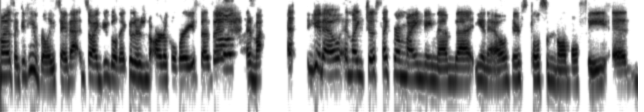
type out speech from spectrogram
I was like, did he really say that? And so I Googled it because there's an article where he says it Oh, and my eh, you know and like just like reminding them that you know there's still some normalcy and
